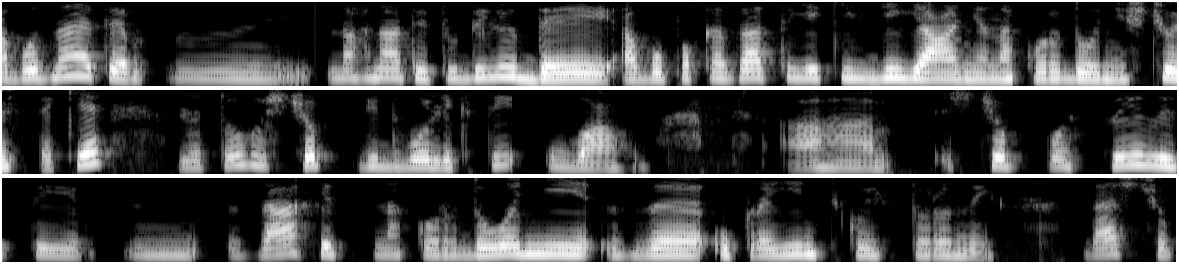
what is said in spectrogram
або, знаєте, нагнати туди людей, або показати якісь діяння на кордоні, щось таке для того, щоб відволікти увагу. Щоб посилити захист на кордоні з української сторони, щоб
